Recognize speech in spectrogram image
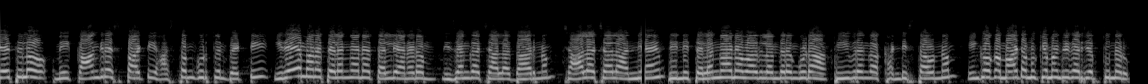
చేతిలో మీ కాంగ్రెస్ పార్టీ హస్తం గుర్తును పెట్టి ఇదే మన తెలంగాణ తల్లి అనడం నిజంగా చాలా దారుణం చాలా చాలా అన్యాయం. దీన్ని తెలంగాణ వాదులందరం కూడా తీవ్రంగా ఖండిస్తా ఉన్నాం. ఇంకొక మాట ముఖ్యమంత్రి గారు చెప్తున్నారు.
